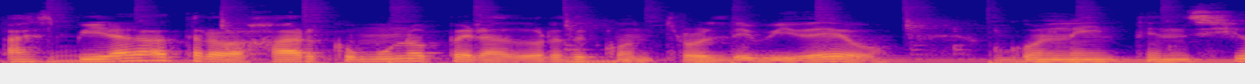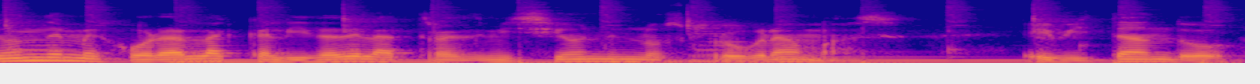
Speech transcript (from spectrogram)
aspirar a trabajar como un operador de control de video con la intención de mejorar la calidad de la transmisión en los programas, evitando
